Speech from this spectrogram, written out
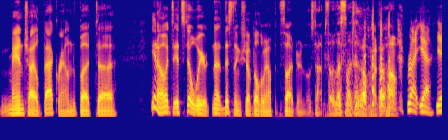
man child background, but uh you know, it's it's still weird. No, this thing's shoved all the way off to the side during those times. So let's not home. Right, yeah, yeah,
